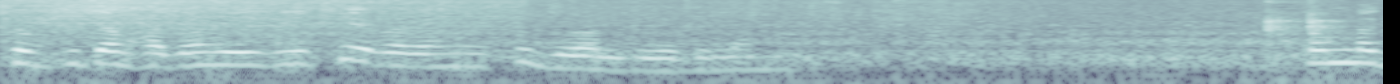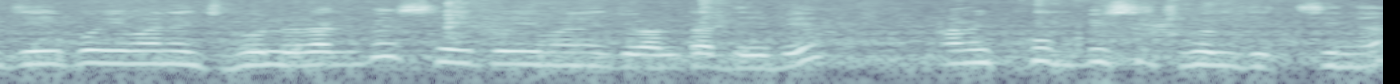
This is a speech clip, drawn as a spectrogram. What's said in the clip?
সবজিটা ভাজা হয়ে গিয়েছে, এবারে আমি একটু জল দিয়ে দিলাম। তোমরা যেই পরিমাণে ঝোল রাখবে, সেই পরিমাণে জলটা দেবে। আমি খুব বেশি ঝোল দিচ্ছি না।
